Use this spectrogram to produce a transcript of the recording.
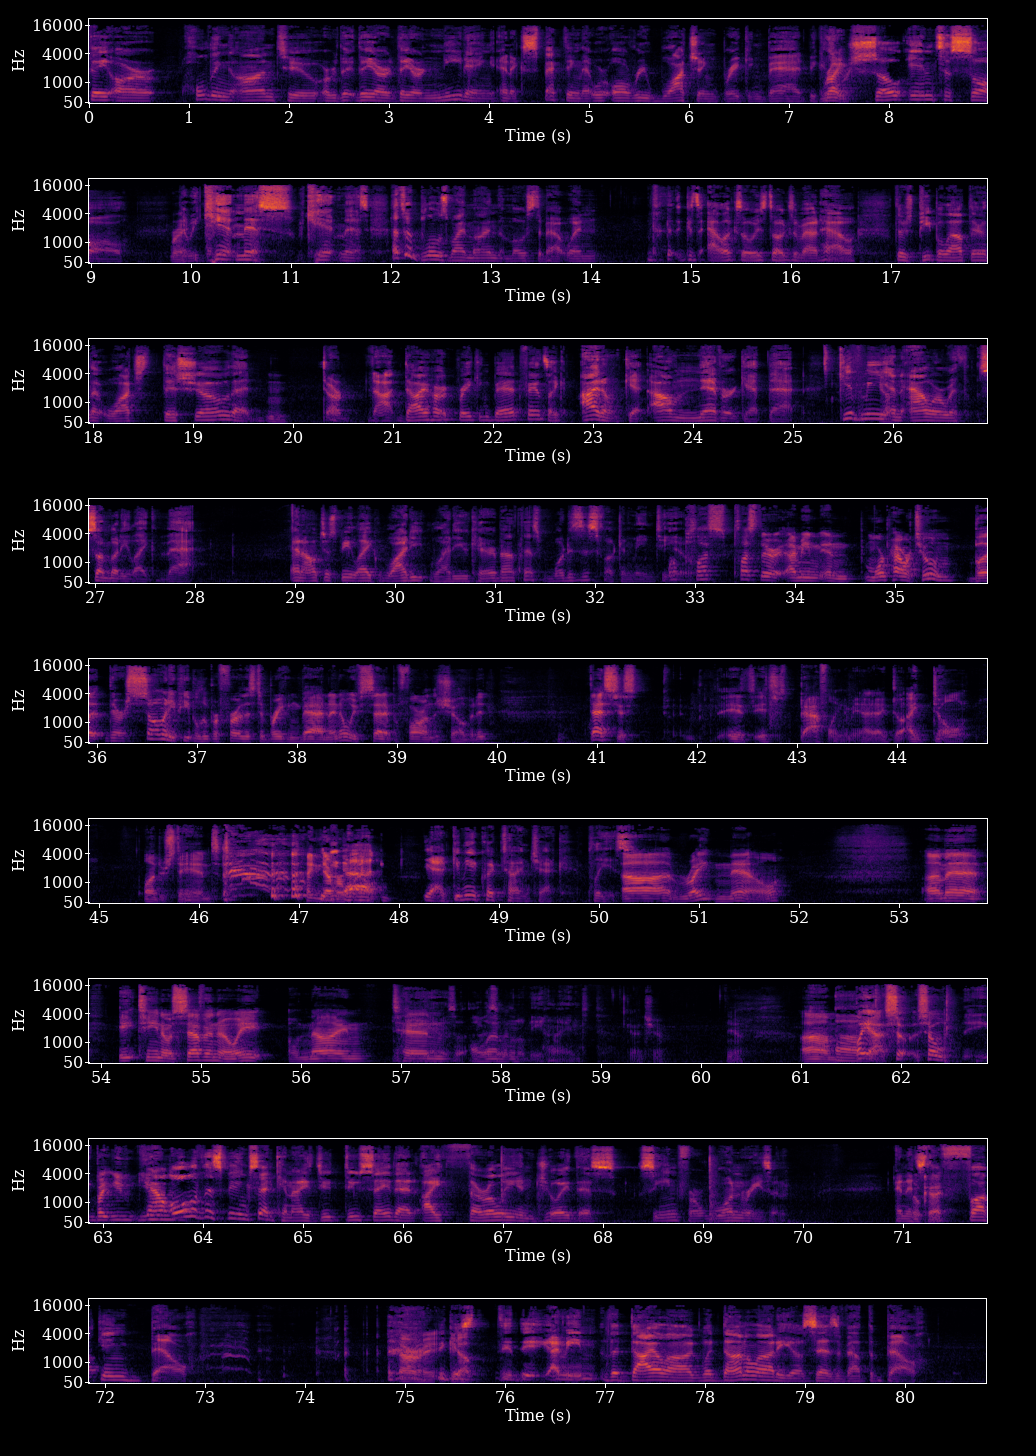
they are holding on to or they, they are they are needing and expecting that we're all rewatching Breaking Bad because Right. we're so into Saul Right. that we can't miss. We can't miss. That's what blows my mind the most about when because Alex always talks about how there's people out there that watch this show that hmm. are not diehard Breaking Bad fans. Like I don't get. I'll never get that. Give me an hour with somebody like that, and I'll just be like, "Why do you, Why do you care about this? What does this fucking mean to you?" Plus, plus there. I mean, and more power to them. But there are so many people who prefer this to Breaking Bad, and I know we've said it before on the show, but it that's just it's it's just baffling to me. I, I, don't, I don't understand. I never Uh, will. yeah, give me a quick time check, please. Uh, right now, I'm at 1807, 08, 09, 10, I was, I was a little behind. Gotcha. Yeah. Um, but yeah, so so, but you you Now, all of this being said, can I do, do say that I thoroughly enjoyed this scene for one reason, and it's the fucking bell. all right Because yeah. the, the, I mean, the dialogue, what Don Eladio says about the bell,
